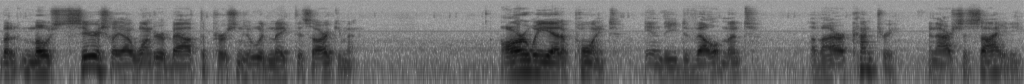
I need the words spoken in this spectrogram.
But most seriously, I wonder about the person who would make this argument. Are we at a point in the development of our country and our society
